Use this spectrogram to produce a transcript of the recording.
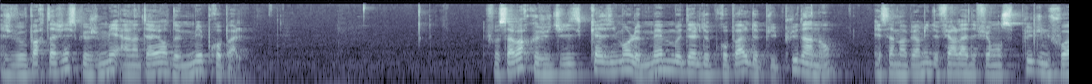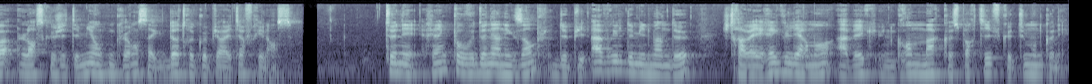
je vais vous partager ce que je mets à l'intérieur de mes propales. Il faut savoir que j'utilise quasiment le même modèle de propale depuis plus d'un an et ça m'a permis de faire la différence plus d'une fois lorsque j'étais mis en concurrence avec d'autres copywriters freelance. Tenez, rien que pour vous donner un exemple, depuis avril 2022, je travaille régulièrement avec une grande marque sportive que tout le monde connaît.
